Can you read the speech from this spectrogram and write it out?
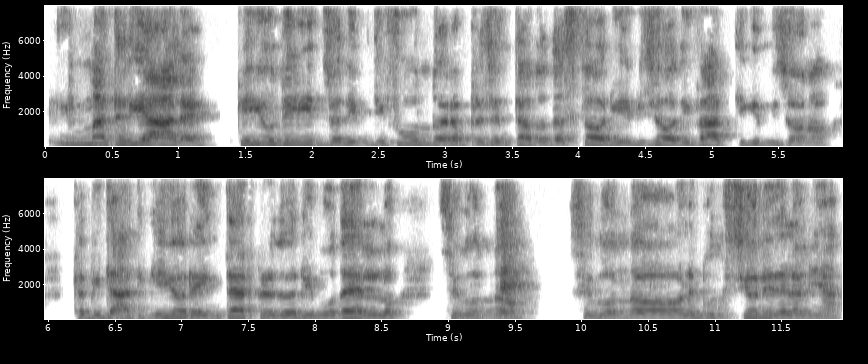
il materiale che io utilizzo di, di fondo è rappresentato da storie, episodi, fatti che mi sono capitati, che io reinterpreto e rimodello secondo, secondo le pulsioni della mia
